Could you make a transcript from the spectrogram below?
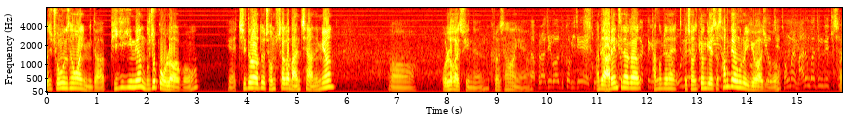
아주 좋은 상황입니다. 비기기면 무조건 올라가고 예, 지더라도 점수차가 많지 않으면 어, 올라갈 수 있는 그런 상황이에요. 아, 근데 아르헨티나가 방금 전에 그 전 경기에서 3대 0으로 이겨가지고 자,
